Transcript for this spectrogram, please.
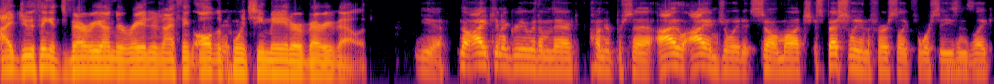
I do think it's very underrated, and I think all the points he made are very valid. Yeah, no, I can agree with him there, hundred percent. I I enjoyed it so much, especially in the first like four seasons, like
